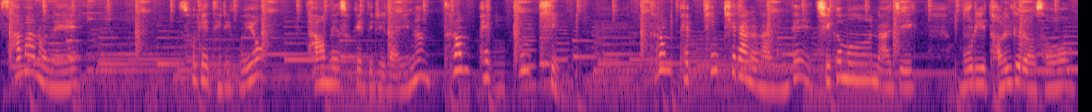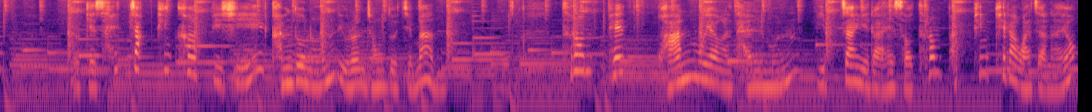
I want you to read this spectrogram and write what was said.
4만 원에 소개드리고요. 다음에 소개드릴 아이는 트럼펫 핑키. 트럼펫 핑키라는 아이인데 지금은 아직 물이 덜 들어서 이렇게 살짝 핑크빛이 감도는 이런 정도지만 트럼펫 관 모양을 닮은 입장이라 해서 트럼펫 핑키라고 하잖아요.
